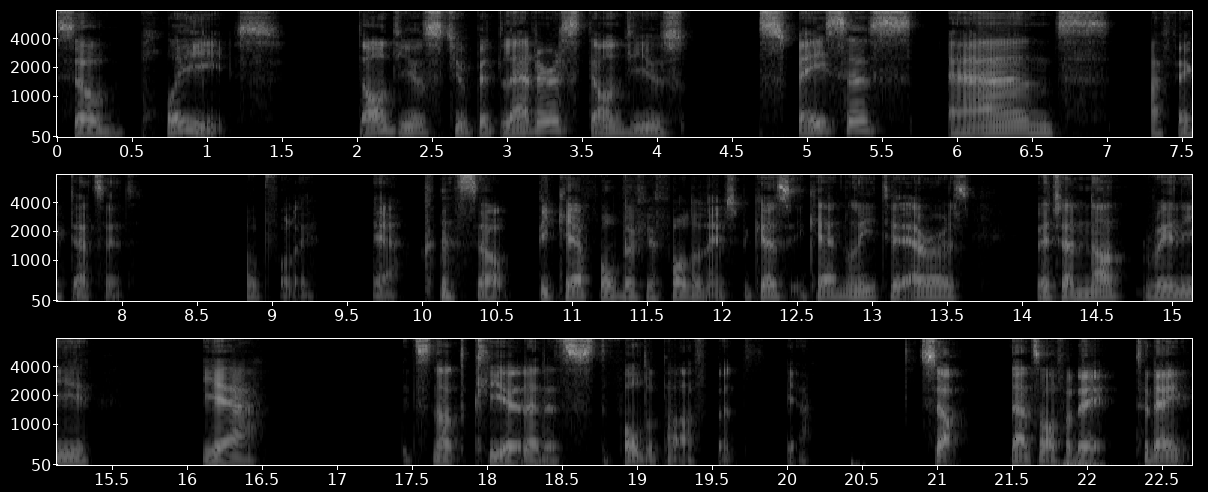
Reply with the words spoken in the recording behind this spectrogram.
So please don't use stupid letters, don't use spaces, and I think that's it. Hopefully. Yeah. so be careful with your folder names because it can lead to errors which are not really yeah it's not clear that it's the folder path, but yeah. So that's all for today.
